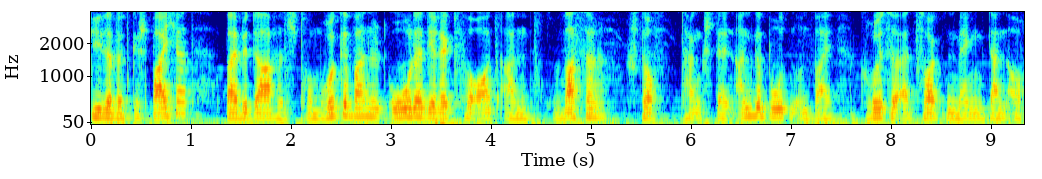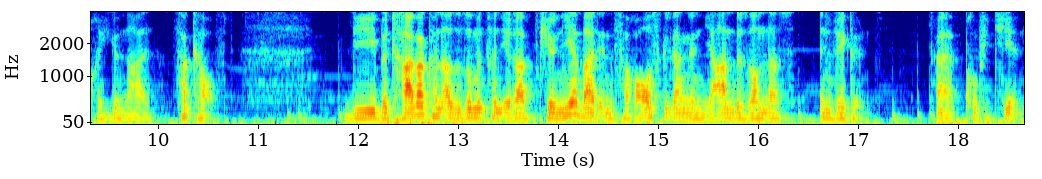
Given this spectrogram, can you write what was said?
Dieser wird gespeichert, bei Bedarf in Strom rückgewandelt oder direkt vor Ort an Wasserstofftankstellen angeboten und bei größer erzeugten Mengen dann auch regional verkauft. Die Betreiber können also somit von ihrer Pionierarbeit in den vorausgegangenen Jahren besonders entwickeln, äh, profitieren.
